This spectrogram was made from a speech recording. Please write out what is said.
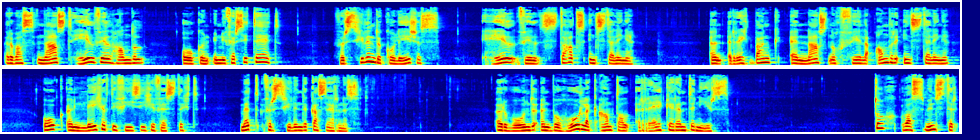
Er was naast heel veel handel ook een universiteit, verschillende colleges, heel veel staatsinstellingen, een rechtbank en naast nog vele andere instellingen ook een legerdivisie gevestigd met verschillende kazernes. Er woonde een behoorlijk aantal rijke renteniers. Toch was Münster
